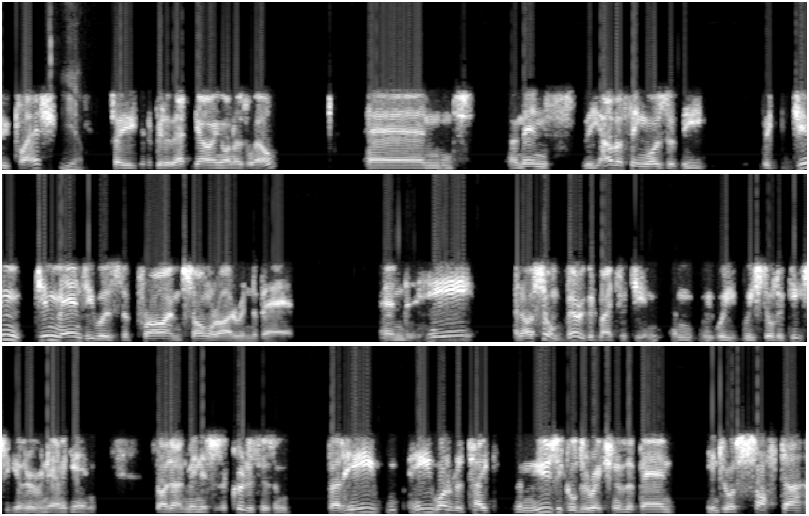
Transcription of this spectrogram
do clash. Yeah. So you get a bit of that going on as well, and and then the other thing was that the, the Jim Jim Manzi was the prime songwriter in the band, and he and I was still very good mates with Jim, and we, we, we still do gigs together every now and again. So I don't mean this as a criticism, but he he wanted to take the musical direction of the band into a softer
